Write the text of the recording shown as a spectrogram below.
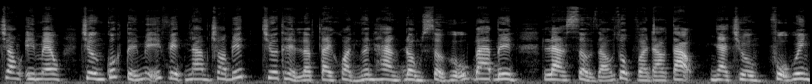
Trong email, Trường Quốc tế Mỹ Việt Nam cho biết chưa thể lập tài khoản ngân hàng đồng sở hữu ba bên là Sở Giáo dục và Đào tạo, nhà trường, phụ huynh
